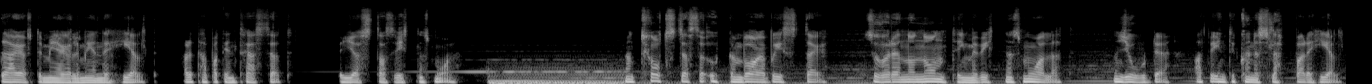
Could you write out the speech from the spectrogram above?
därefter mer eller mindre helt hade tappat intresset för Göstas vittnesmål. Men trots dessa uppenbara brister så var det ändå någonting med vittnesmålet som gjorde att vi inte kunde släppa det helt.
